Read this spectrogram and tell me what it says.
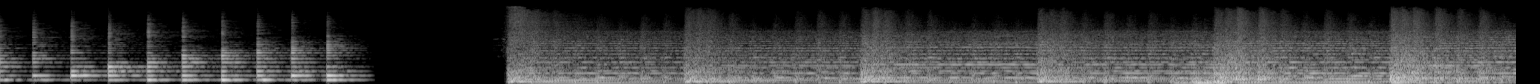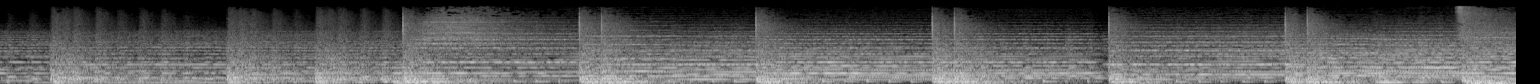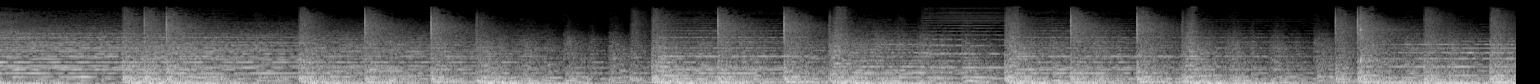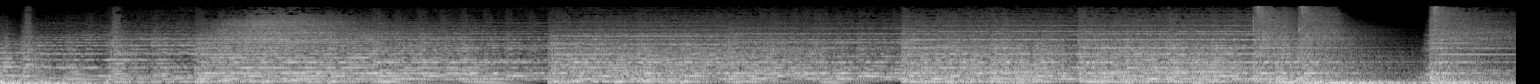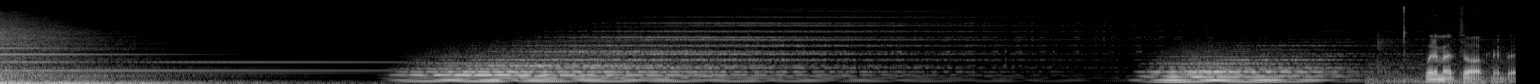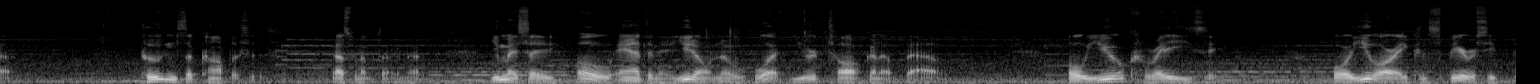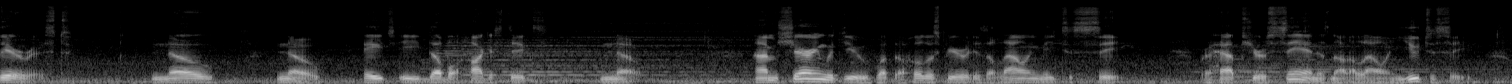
Música What am I talking about? Putin's accomplices. That's what I'm talking about. You may say, oh, Anthony, you don't know what you're talking about. Oh, you're crazy. Or you are a conspiracy theorist. No, no. H-E double hockey sticks, no. I'm sharing with you what the Holy Spirit is allowing me to see. Perhaps your sin is not allowing you to see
